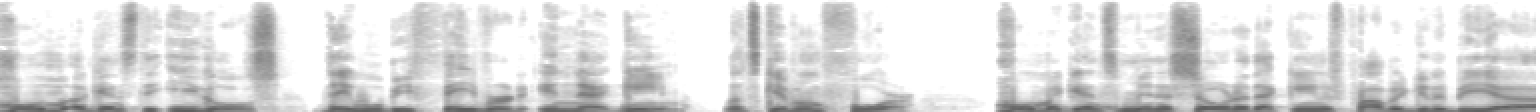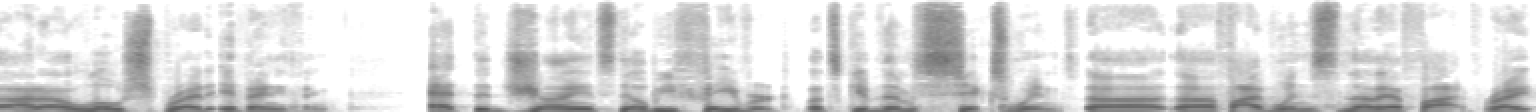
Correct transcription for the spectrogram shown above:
Home against the Eagles, they will be favored in that game. Let's give them four. Home against Minnesota, that game is probably going to be a, a, low spread, if anything. At the Giants, they'll be favored. Let's give them six wins, uh, uh, five wins. Now they have five, right?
